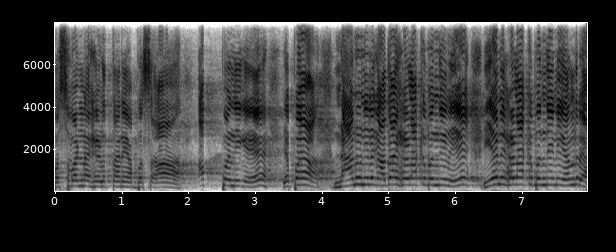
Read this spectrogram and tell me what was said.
ಬಸವಣ್ಣ ಹೇಳ್ತಾನೆ ಆ ಬಸ ಆ ಅಪ್ಪನಿಗೆ, ಯಪ್ಪ, ನಾನು ನಿನಗೆ ಅದ ಹೇಳಕ್ಕೆ ಬಂದೀನಿ, ಏನು ಹೇಳಕ್ಕೆ ಬಂದೀನಿ ಅಂದ್ರೆ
